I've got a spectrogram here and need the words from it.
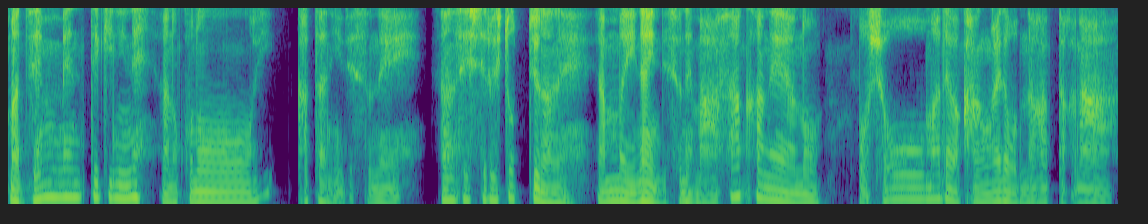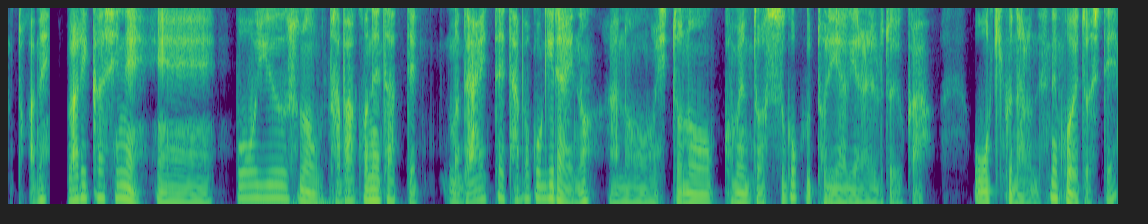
まあ全面的にね、あの、この方にですね、賛成してる人っていうのはね、あんまりいないんですよね。まさかね、あの、訴訟までは考えたことなかったかな、とかね。割かしね、えー、こういうそのタバコネタって、まあ大体タバコ嫌いの、あの、人のコメントがすごく取り上げられるというか、大きくなるんですね、声として。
